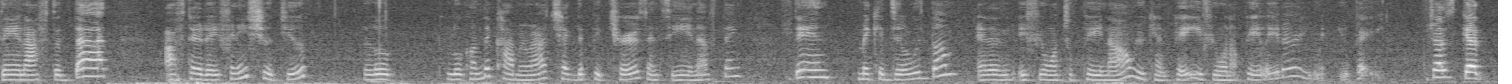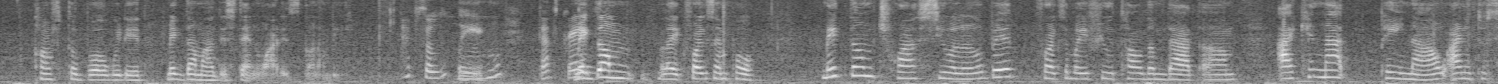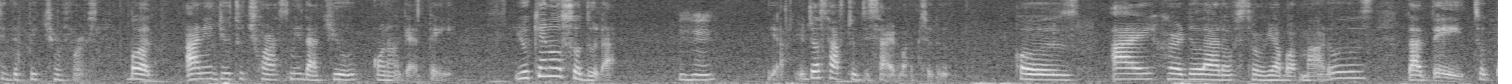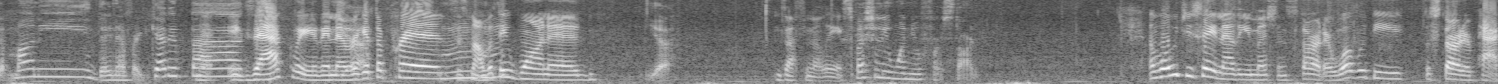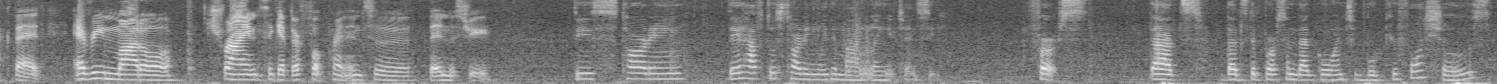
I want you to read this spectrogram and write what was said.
Then after that after they finish shoot you look look on the camera check the pictures and see and everything then make a deal with them. And then if you want to pay now you can pay. If you want to pay later you, you pay. Just get comfortable with it make them understand what it's gonna be Absolutely. Mhm. That's great. make them like for example make them trust you a little bit for example if you tell them that um, i cannot pay now i need to see the picture first but i need you to trust me that you gonna get paid you can also do that mm-hmm. yeah you just have to decide what to do because i heard a lot of story about models that they took the money they never get it back Exactly. They never Yeah. get the prints. It's not what they mm-hmm. wanted. yeah Definitely. especially when you first start And what would you say now that you mentioned starter? What would be the starter pack that every model trying to get their footprint into the industry? this starting they have to starting with a modeling agency first that's that's the person that going to book you for shows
